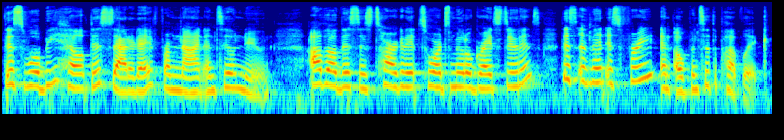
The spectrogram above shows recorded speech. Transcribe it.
This will be held this Saturday from 9 until noon. Although this is targeted towards middle grade students, this event is free and open to the public.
